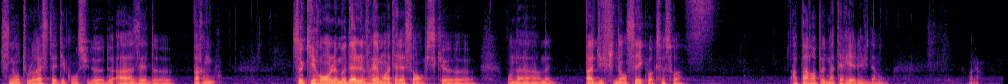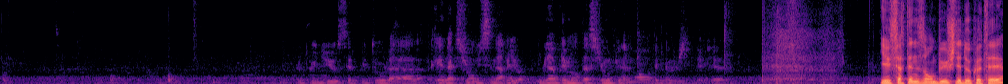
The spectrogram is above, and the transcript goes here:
Sinon, tout le reste a été conçu de A à Z par nous. Ce qui rend le modèle vraiment intéressant, puisque on n'a pas dû financer quoi que ce soit. À part un peu de matériel, évidemment. Voilà. Le plus dur, c'est plutôt la rédaction du scénario ou l'implémentation finalement technologique derrière? Il y a eu certaines embûches des deux côtés.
